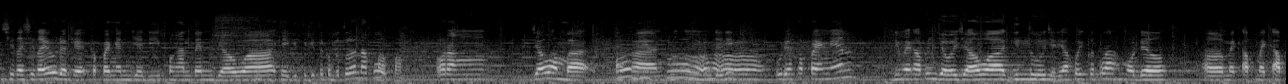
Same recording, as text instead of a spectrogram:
cita-citanya udah kayak kepengen jadi pengantin Jawa kayak gitu-gitu. Kebetulan aku Apa? orang Jawa mbak, Oh, kan? gitu. Mm-mm, Jadi udah kepengen di make upin Jawa-Jawa gitu. Hmm. Jadi aku ikutlah model eh, make up make up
